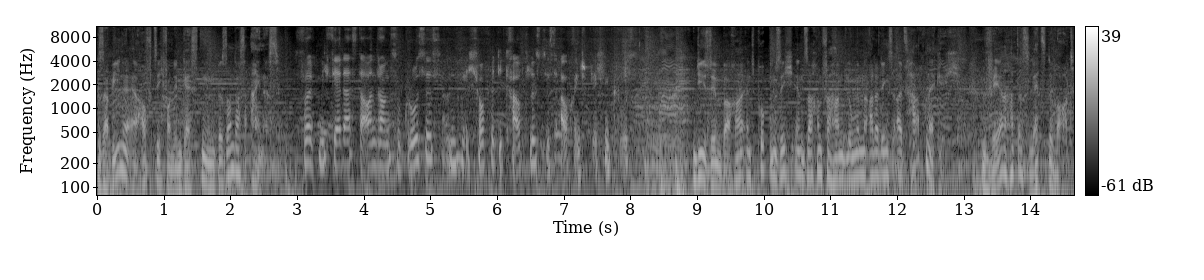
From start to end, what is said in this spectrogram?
Sabine erhofft sich von den Gästen besonders eines. Es freut mich sehr, dass der Andrang so groß ist und ich hoffe, die Kauflust ist auch entsprechend groß. Die Simbacher entpuppen sich in Sachen Verhandlungen allerdings als hartnäckig. Wer hat das letzte Wort?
